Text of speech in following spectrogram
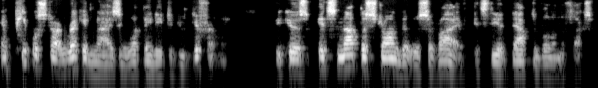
and people start recognizing what they need to do differently, because it's not the strong that will survive; it's the adaptable and the flexible.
